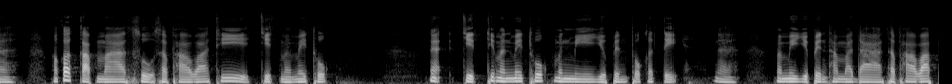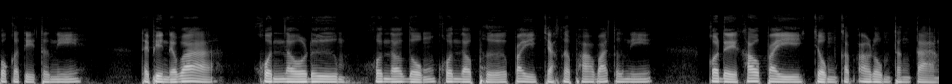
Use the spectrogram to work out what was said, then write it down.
นะมันก็กลับมาสู่สภาวะที่จิตมันไม่ทุกข์เนี่ยจิตที่มันไม่ทุกข์มันมีอยู่เป็นปกตินะมันมีอยู่เป็นธรรมดาสภาวะปกติตรงนี้ แต่เพียงแต่ว่าคนเราลืม คนเราหลง คนเราเผลอไปจากสภาวะตรงนี้ ก็เลยเข้าไปจมกับอารมณ์ต่าง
